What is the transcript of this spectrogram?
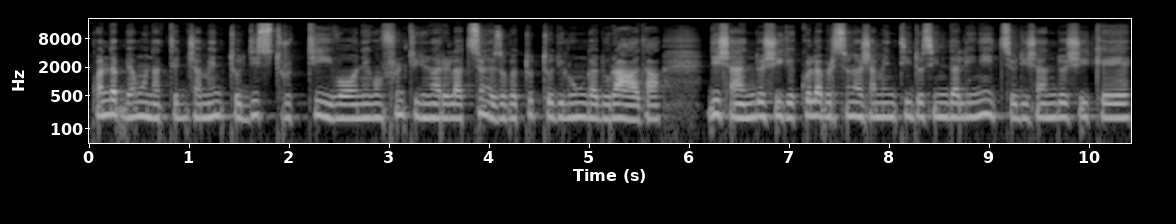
quando abbiamo un atteggiamento distruttivo nei confronti di una relazione, soprattutto di lunga durata, dicendoci che quella persona ci ha mentito sin dall'inizio, dicendoci che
